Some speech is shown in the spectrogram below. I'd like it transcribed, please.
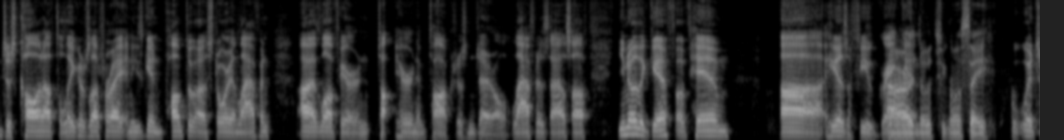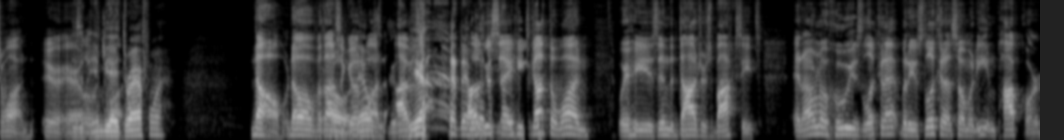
just calling out the Lakers left and right, and he's getting pumped about a story and laughing, I love hearing hearing him talk just in general, laughing his ass off. You know the gif of him. Uh, he has a few great. I already know what you're gonna say. Which one? Is it the NBA one? draft one? No, no, but that's oh, a good that one. A good I was, yeah, I was gonna say he's got the one where he's in the Dodgers box seats, and I don't know who he's looking at, but he's looking at someone eating popcorn,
